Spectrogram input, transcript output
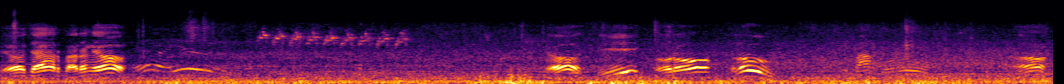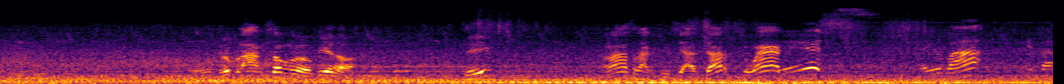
Yo, Jar, bareng yo. Yo, di, loro, telu. Oh. Grup langsung lho, piye to? Di. Nah, serang diisi ajar, suwek. Yes. Ayo Pak, kita.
